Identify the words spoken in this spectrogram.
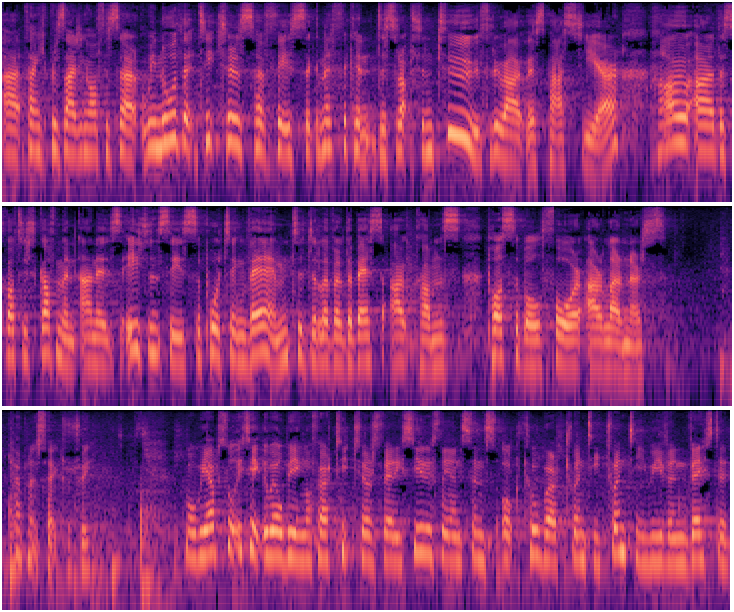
Uh, thank you, Presiding Officer. We know that teachers have faced significant disruption too throughout this past year. How are the Scottish Government and its agencies supporting them to deliver the best outcomes possible for our learners? Cabinet Secretary. Well, we absolutely take the well-being of our teachers very seriously and since October 2020 we've invested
